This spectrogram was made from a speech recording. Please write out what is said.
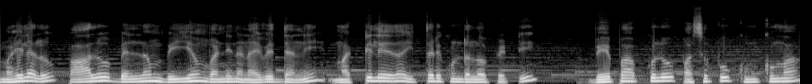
మహిళలు పాలు బెల్లం బియ్యం వండిన నైవేద్యాన్ని మట్టి లేదా ఇత్తడి కుండలో పెట్టి వేపాకులు పసుపు కుంకుమ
